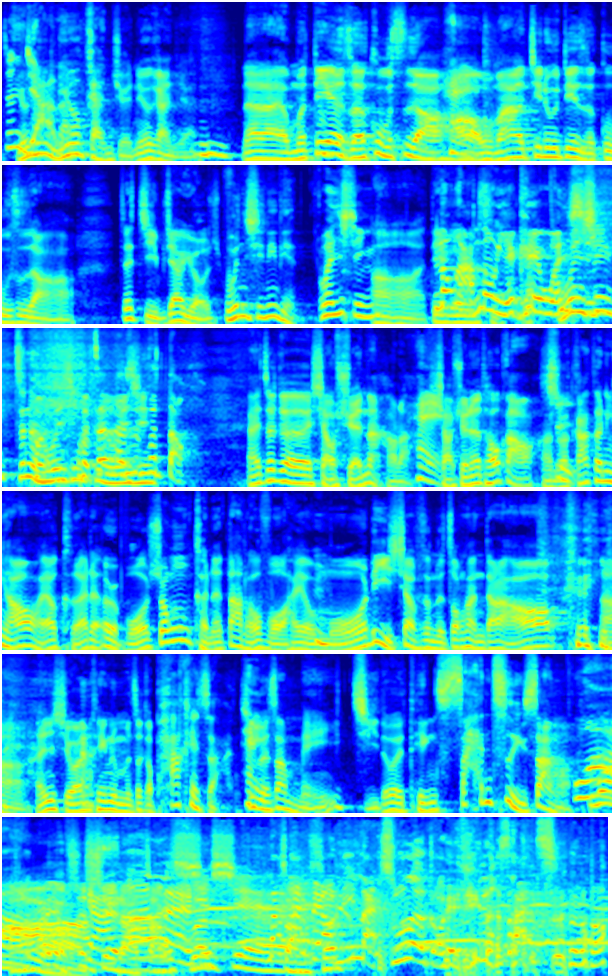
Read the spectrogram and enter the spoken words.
真假的？你有感觉，你有感觉。嗯，来来，我们第二则故事啊，好，我们还要进入第二则故事啊。这集比较有温馨一点，温馨啊，弄啊弄也可以温馨，真的很温馨，我真的是不懂。来，这个小璇呐，好了，小璇的投稿，说嘎哥你好，还有可爱的二伯，中肯的大头佛，还有魔力笑声的钟汉，大家好 啊，很喜欢听你们这个 p o c k e t 啊，基本上每一集都会听三次以上哦。哇，谢谢了，掌声，谢谢。那代表你奶叔热狗也听了三次了。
